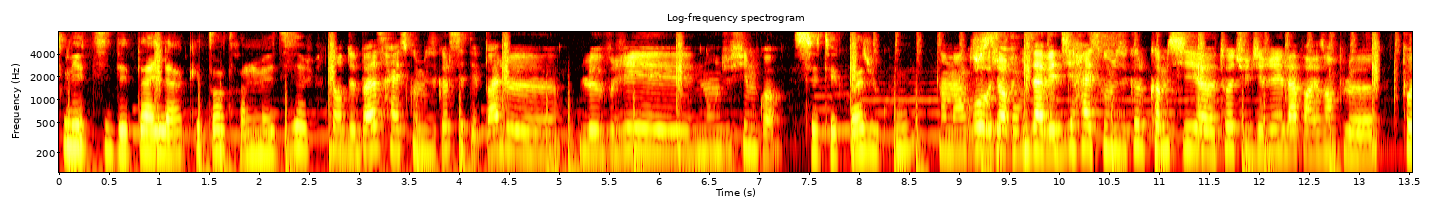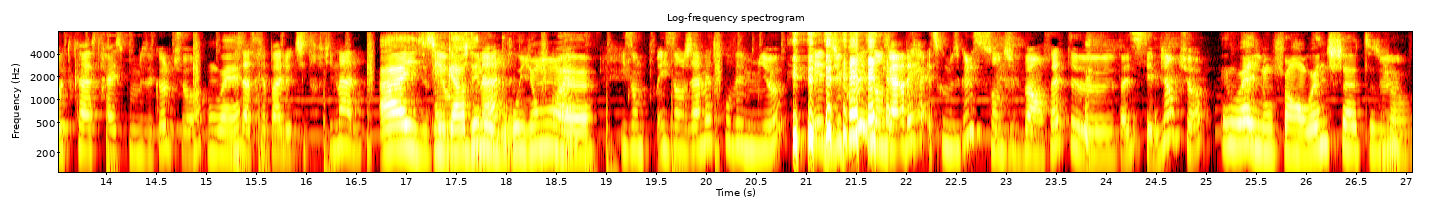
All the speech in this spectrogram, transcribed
tous les petits détails là que t'es en train de me dire. Genre de base, High School Musical, c'était pas le, le vrai nom du film, quoi. C'était quoi du coup? Non, mais en gros, genre, ils avaient dit High School Musical comme si euh, toi, tu dirais là, par exemple, euh, podcast High School Musical, tu vois. Ouais. Mais ça serait pas le titre final. Ah, ils ont Et gardé final, le brouillon. ouais. euh, Ils ont, ils ont jamais trouvé mieux. Et du coup, ils ont gardé High School Musical. Ils se sont dit, bah en fait, vas-y, c'est bien, tu vois. Ouais, ils l'ont fait en one shot. Mm. Genre.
